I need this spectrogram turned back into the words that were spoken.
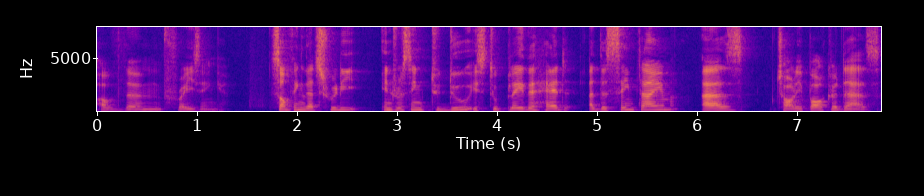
of the um, phrasing. Something that's really interesting to do is to play the head at the same time as Charlie Parker does.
